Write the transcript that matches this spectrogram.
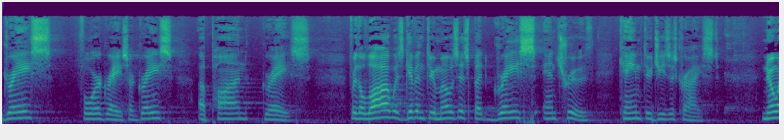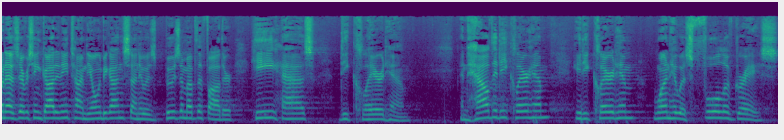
grace for grace, or grace upon grace. For the law was given through Moses, but grace and truth came through Jesus Christ. No one has ever seen God at any time, the only begotten Son, who is bosom of the Father. He has declared him. And how did he declare him? He declared him one who is full of grace.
